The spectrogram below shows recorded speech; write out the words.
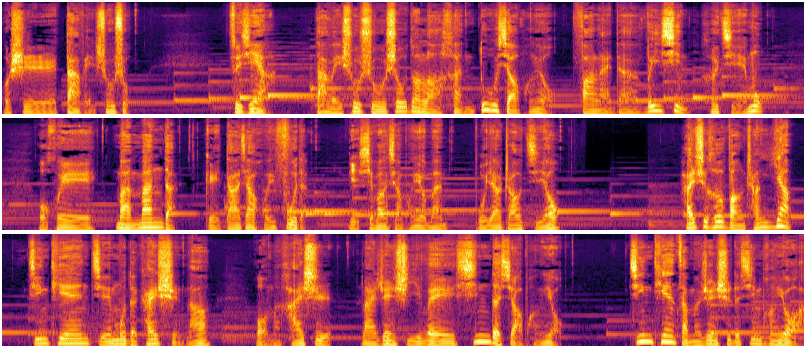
我是大伟叔叔。最近啊，大伟叔叔收到了很多小朋友发来的微信和节目，我会慢慢的给大家回复的。也希望小朋友们不要着急哦。还是和往常一样，今天节目的开始呢，我们还是来认识一位新的小朋友。今天咱们认识的新朋友啊。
